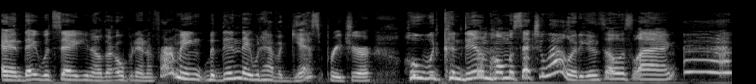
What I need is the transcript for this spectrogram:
and they would say, you know, they're open and affirming, but then they would have a guest preacher who would condemn homosexuality. And so it's like, eh,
